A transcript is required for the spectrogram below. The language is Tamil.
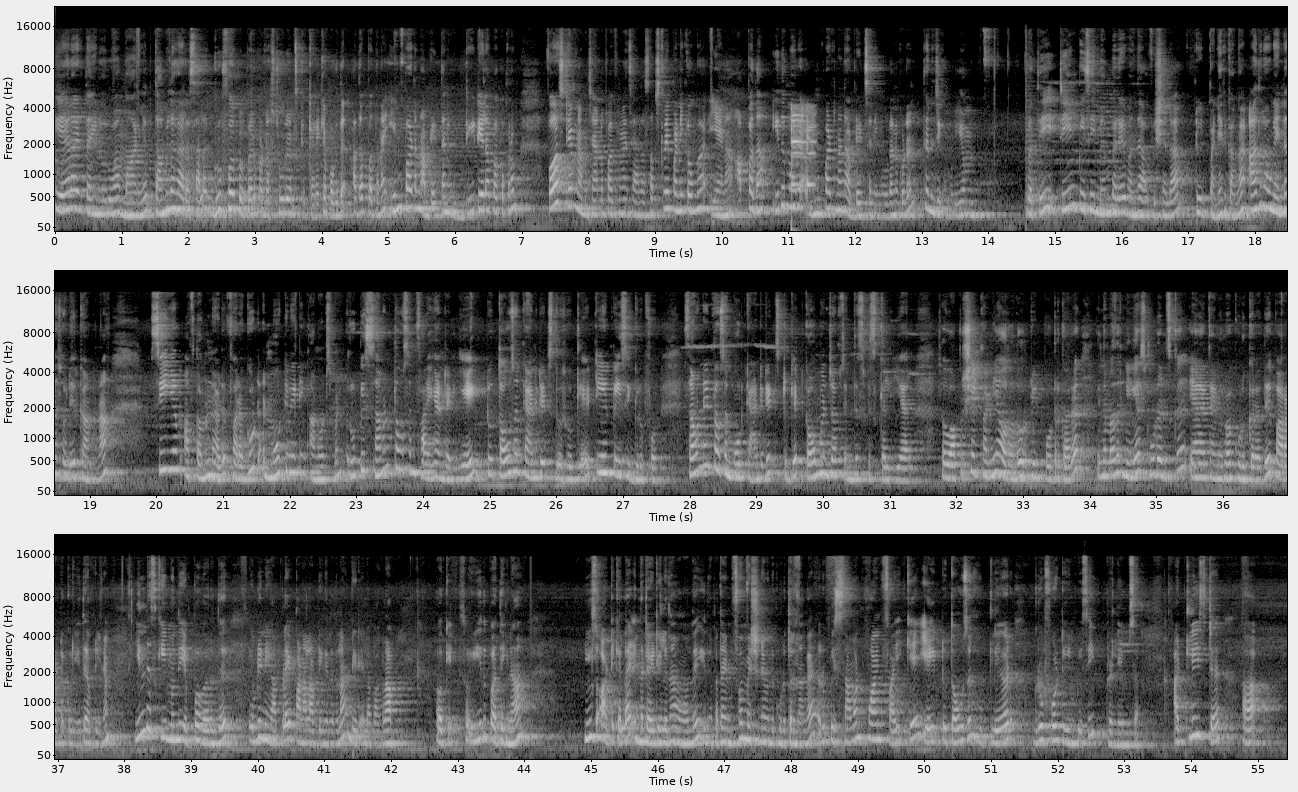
மாதம் ஏழாயிரத்து ஐநூறுரூவா மானியம் தமிழக அரசால் குரூப் ஃபோர் ப்ரிப்பேர் பண்ணுற ஸ்டூடெண்ட்ஸ்க்கு கிடைக்க போகுது. அதை பற்றின இம்பார்ட்டன்ட் அப்டேட் தான் நீங்கள் டீட்டெயிலாக பார்க்க போகிறோம் ஃபர்ஸ்ட் டைம் நம்ம சேனல் பார்க்குறீங்கன்னா சேனலை சப்ஸ்கிரைப் பண்ணிக்கோங்க. ஏன்னா அப்போ தான் இது மாதிரி இம்பார்ட்டண்டான அப்டேட்ஸை நீங்கள் உடனுக்குடன் தெரிஞ்சுக்க முடியும். பற்றி டிஎன்பிசி மெம்பரே வந்து அஃபிஷியலாக ட்வீட் பண்ணியிருக்காங்க. அதில் அவங்க என்ன சொல்லியிருக்காங்கன்னா CM of Tamil Nadu for a good and motivating announcement rupees seven thousand five hundred eight two thousand candidates those who TNPSC group four seventeen thousand more candidates to get government jobs in this fiscal year so appreciate பண்ணி அவர் வந்து ஒரு ட்வீட் போட்டிருக்காரு. இந்த மாதிரி நீங்கள் ஸ்டூடெண்ட்ஸ்க்கு ஏழாயிரத்தி ஐநூறுரூவா கொடுக்குறது பாராட்டக்குரியது அப்படின்னா இந்த ஸ்கீம் வந்து எப்போ வருது எப்படி நீங்கள் அப்ளை பண்ணலாம் அப்படிங்கிறதெல்லாம் டீட்டெயிலாக பார்க்கலாம். ஓகே ஸோ இது பார்த்தீங்கன்னா நியூஸ் ஆர்டிக்கலில் இந்த டைட்டிலில் தான் அவங்க வந்து இதை பார்த்தா இன்ஃபர்மேஷனே வந்து கொடுத்துருந்தாங்க. Rupees seven point five K eight two thousand cleared group four TNPSC prelims at least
